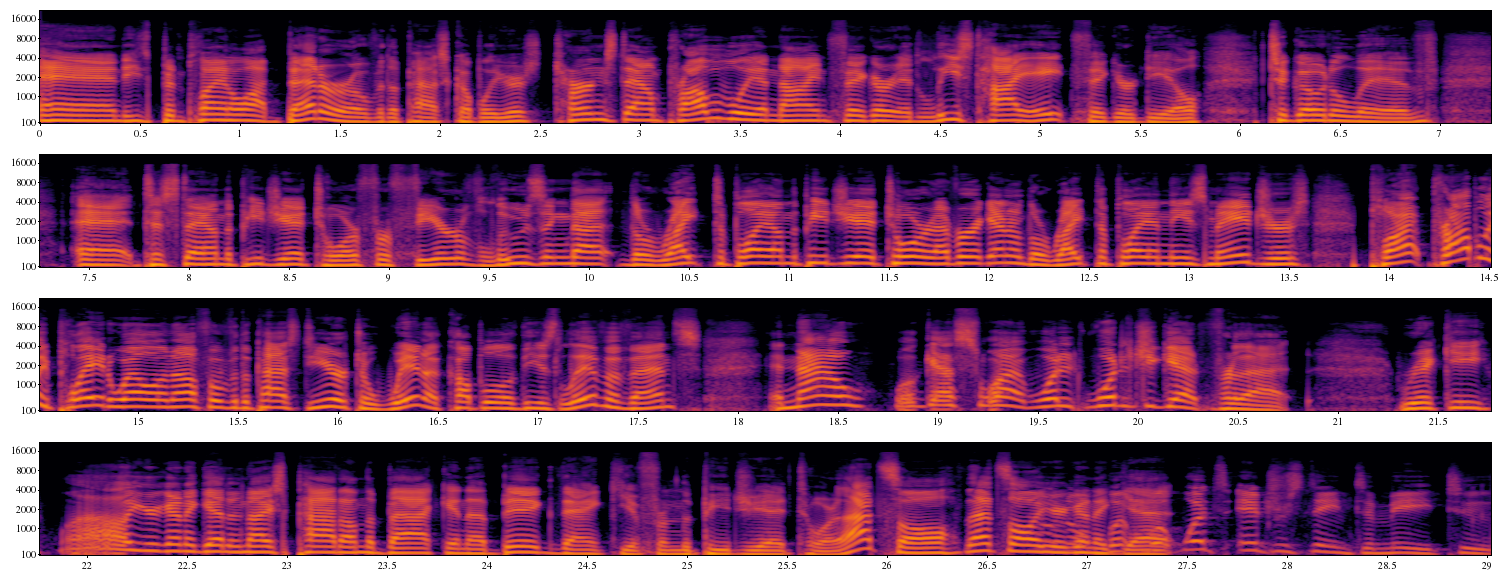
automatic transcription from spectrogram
And he's been playing a lot better over the past couple of years. Turns down probably a nine figure, at least high eight figure deal to go to LIV and to stay on the PGA Tour for fear of losing that the right to play on the PGA Tour ever again or the right to play in these majors. Pl- probably played well enough over the past year to win a couple of these LIV events, and now, well, guess what? What what did you get for that? Rickie, well, you're gonna get a nice pat on the back and a big thank you from the PGA Tour. That's all. That's all No, you're no, gonna but, get. But what's interesting to me too,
